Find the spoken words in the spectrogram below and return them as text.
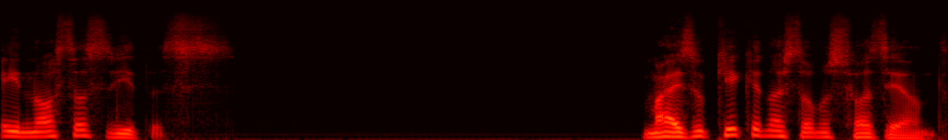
em nossas vidas. Mas o que, que nós estamos fazendo?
